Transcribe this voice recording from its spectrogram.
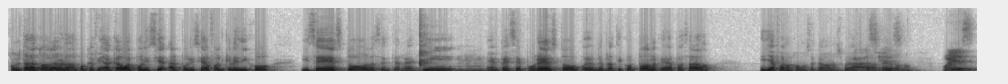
soltara toda la verdad, porque al fin y al cabo al policía, al policía fue el que le dijo, hice esto, las enterré aquí, empecé por esto, pues le platicó todo lo que había pasado y ya fueron como sacaron las pruebas para Pedro, ¿no? Pues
